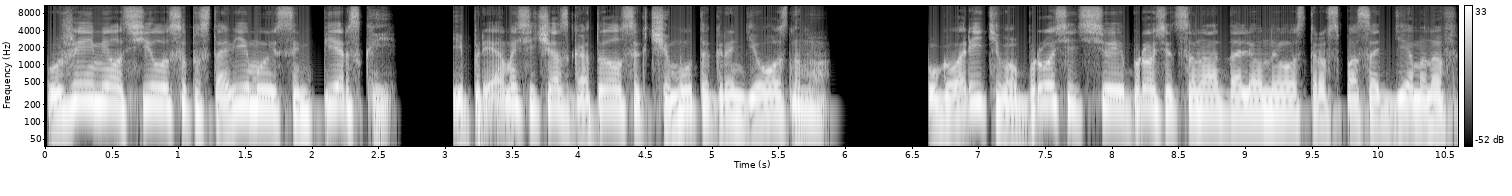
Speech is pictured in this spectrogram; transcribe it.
уже имел силу, сопоставимую с имперской, и прямо сейчас готовился к чему-то грандиозному. Уговорить его бросить все и броситься на отдаленный остров спасать демонов,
